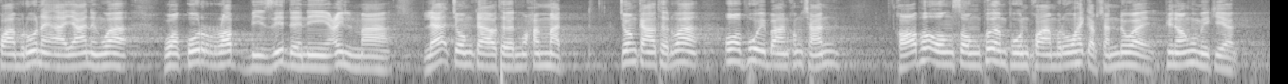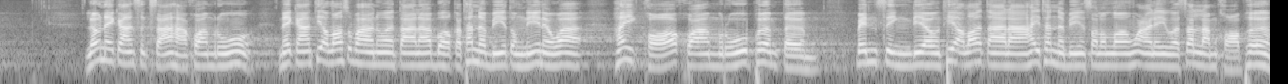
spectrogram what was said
ความรู้ในอายะหนึ่งว่าวะกุรรับบิซิดนีอิลมา และจงกล่าวเถิดมุฮัมมัดจงกล่าวเถิดว่า โอ้ผู้อิบานของฉัน ขอพระองค์ทรงเพิ่มพูนความรู้ให้กับฉันด้วย พี่น้องผู้มีเกียรติ แล้วในการศึกษาหาความรู้ ในการที่อัลลอฮฺสุบฮานุวะตาลาบอกกับท่านนบีตรงนี้เนี่ยว่า ให้ขอความรู้เพิ่มเติม เป็นสิ่งเดียวที่อัลลอฮฺตาลาให้ท่านนบีสุลต่านละฮ์อะลัยวะสัลลัมขอเพิ่ม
